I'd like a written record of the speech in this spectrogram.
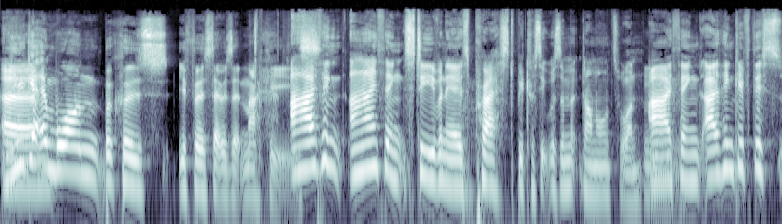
you Um, getting one because your first date was at Mackey's? I think I think Stephen is pressed because it was a McDonald's one. Hmm. I think I think if this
